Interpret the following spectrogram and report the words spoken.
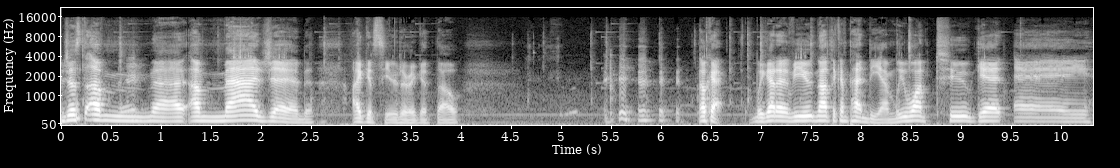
Just ima- imagine. I could see her doing it though. Okay. We gotta view, not the compendium. We want to get a.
